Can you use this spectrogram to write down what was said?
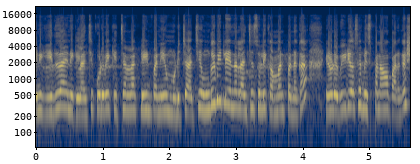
எனக்கு இதுதான் இன்னைக்கு லஞ்சு கூடவே கிச்சன்லாம் க்ளீன் பண்ணியும் முடிச்சாச்சு. உங்கள் வீட்டில் என்ன லஞ்சு சொல்லி கமெண்ட் பண்ணுங்கள் என்னோட வீடியோஸை மிஸ் பண்ணாமல் பாருங்கள்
